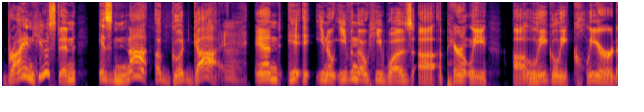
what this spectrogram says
Brian Houston is not a good guy. Mm. And i i- you know, even though he was uh, apparently uh, legally cleared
